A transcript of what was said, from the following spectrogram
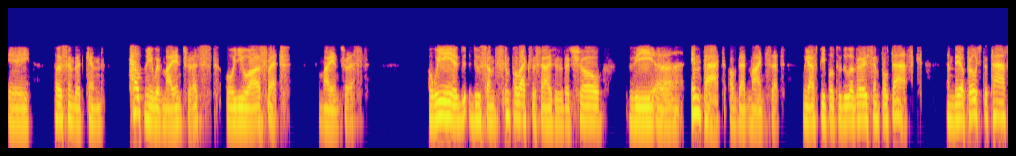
a person that can help me with my interest or you are a threat to my interest. We do some simple exercises that show the uh, impact of that mindset. We ask people to do a very simple task and they approach the task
